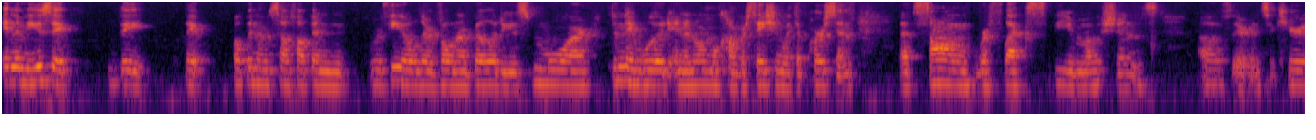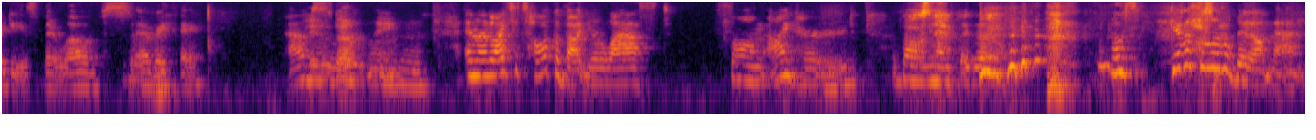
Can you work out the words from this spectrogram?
in the music they they open themselves up and reveal their vulnerabilities more than they would in a normal conversation with a person. That song reflects the emotions of their insecurities, their loves, mm-hmm. everything. Absolutely. Mm-hmm. And I'd like to talk about your last song I heard about a month ago. Give us a little bit on that.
